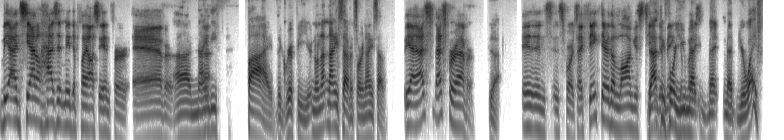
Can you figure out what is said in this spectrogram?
yeah, and Seattle hasn't made the playoffs in forever. Uh, 95, the Griffey year. No, not 97. Sorry, 97. yeah, that's that's forever. Yeah. In, in in sports, I think they're the longest team. That's before you met, met met your wife.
